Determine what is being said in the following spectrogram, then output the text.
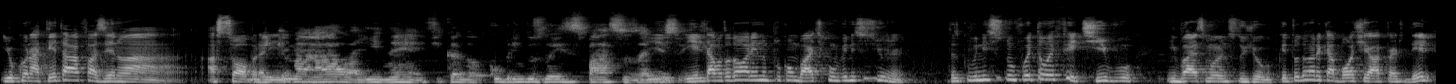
E o Konatê tava fazendo a, a sobra ali. Né? Uma ala ali, né? Ficando, cobrindo os dois espaços ali. Isso. E ele tava toda hora indo pro combate com o Vinícius Júnior. Tanto que o Vinícius não foi tão efetivo em vários momentos do jogo. Porque toda hora que a bola chegava perto dele,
